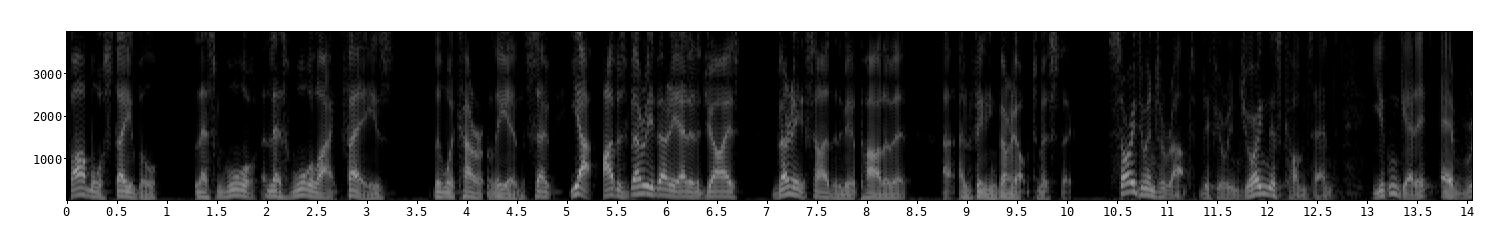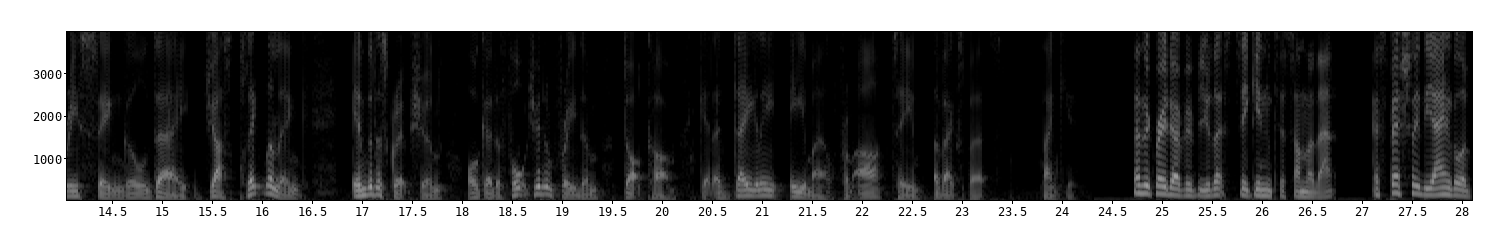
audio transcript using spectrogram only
far more stable, less war, less warlike phase than we're currently in. So, yeah, I was very, very energized, very excited to be a part of it, uh, and feeling very optimistic. Sorry to interrupt, but if you're enjoying this content, you can get it every single day. Just click the link in the description or go to fortuneandfreedom.com. Get a daily email from our team of experts. Thank you. That's a great overview. Let's dig into some of that, especially the angle of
